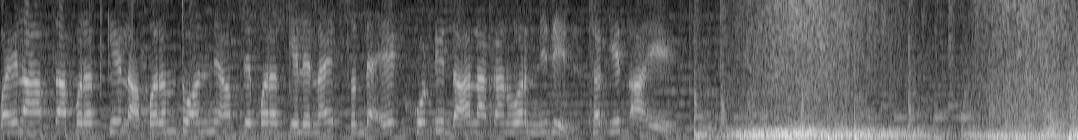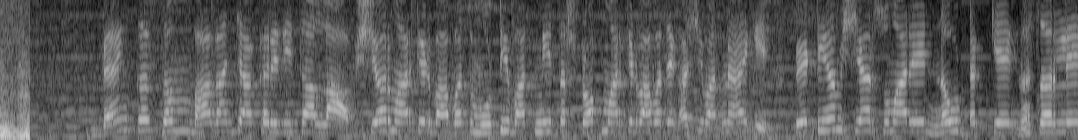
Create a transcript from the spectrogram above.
पहिला हप्ता परत केला परंतु अन्य हप्ते परत केले नाहीत. सध्या एक कोटी दहा लाखांवर निधी थकीत आहे. बँक समभागांच्या खरेदीचा लाभ. शेअर मार्केट बाबत मोठी बातमी तर स्टॉक मार्केट बाबत एक अशी बातमी आहे की पेटीएम शेअर सुमारे नऊ टक्के घसरले.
